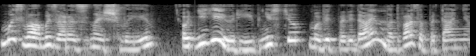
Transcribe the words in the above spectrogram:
Ми з вами зараз знайшли однією рівністю ми відповідаємо на два запитання.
